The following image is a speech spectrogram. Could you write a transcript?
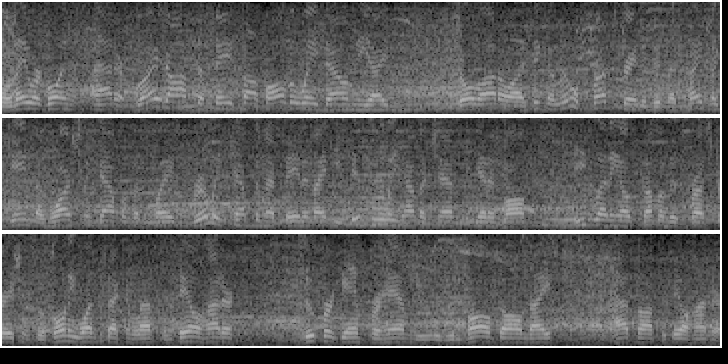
Well, they were going at it right off the face-off all the way down the ice. Joel Otto, I think frustrated in the type of game that Washington Capitals have played. Really kept him at bay tonight. He didn't really have a chance to get involved. He's letting out some of his frustrations with only one second left. And Dale Hunter, super game for him. He was involved all night. Hats off to Dale Hunter.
